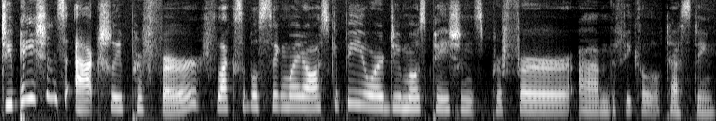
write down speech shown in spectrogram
do patients actually prefer flexible sigmoidoscopy or do most patients prefer um, the fecal testing?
